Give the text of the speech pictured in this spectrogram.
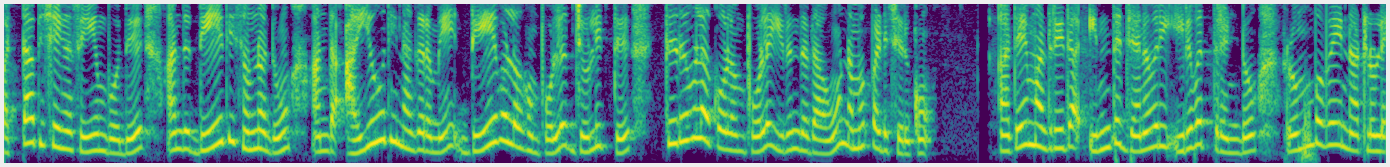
பட்டாபிஷேகம் செய்யும்போது அந்த தேதி சொன்னதும் அந்த அயோத்தி நகரமே தேவலோகம் போல் ஜொலித்து திருவிழா கோலம் போல் இருந்ததாகவும் நம்ம படிச்சிருக்கோம். அதே மாதிரி தான் இந்த ஜனவரி இருபத்தி ரெண்டும் ரொம்பவே நாட்டில் உள்ள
